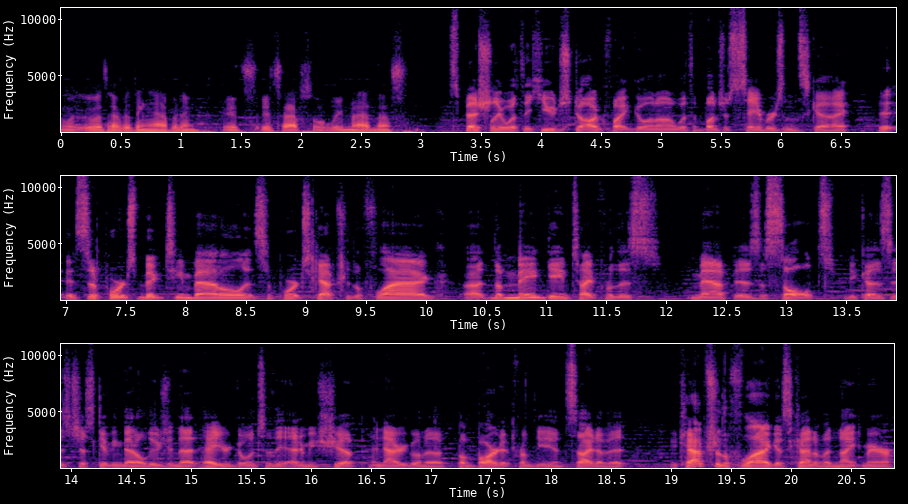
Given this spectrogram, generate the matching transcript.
with, with everything happening. It's it's absolutely madness especially with a huge dogfight going on with a bunch of sabers in the sky. It, it supports big team battle. It supports capture the flag. Uh, the main game type for this map is assault because it's just giving that illusion that hey, you're going to the enemy ship and now you're going to bombard it from the inside of it. And capture the flag is kind of a nightmare,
